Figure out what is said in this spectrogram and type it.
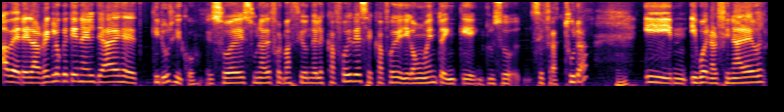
a ver, el arreglo que tiene él ya es quirúrgico. Eso es una deformación del escafoide. Ese escafoide llega un momento en que incluso se fractura. Y, y, bueno, al final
